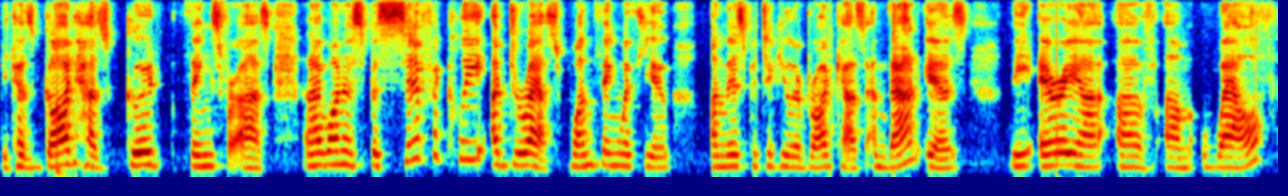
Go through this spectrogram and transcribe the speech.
because God has good things for us. And I want to specifically address one thing with you on this particular broadcast, and that is the area of um, wealth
